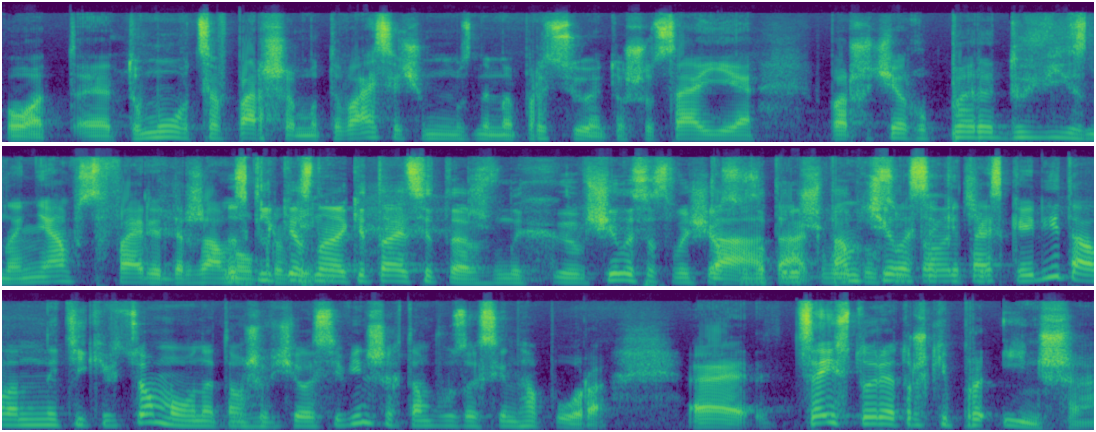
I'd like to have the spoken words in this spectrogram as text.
От е, тому це вперше мотивація, чому ми з ними працюємо. Тому що це є в першу чергу передові знання в сфері державного Наскільки управління. знаю, китайці теж в них е, вчилися свого часу, Так, так. Там вчилася китайська еліта, але не тільки в цьому. Вони там ще вчилися в інших там вузах Сінгапура. Це історія трошки про інше.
